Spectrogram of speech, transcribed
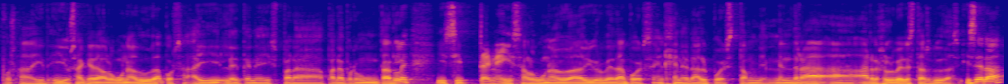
pues nada, y, os ha quedado alguna duda, pues ahí le tenéis para, preguntarle. Y si tenéis alguna duda de Ayurveda, pues en general, pues también vendrá a, resolver estas dudas. Y será,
